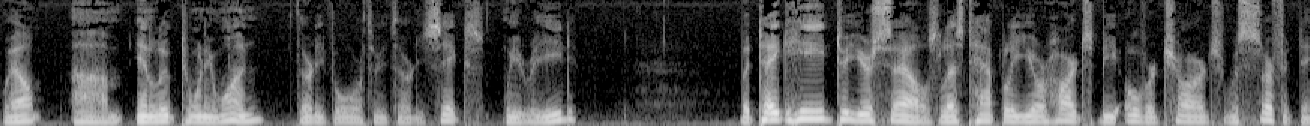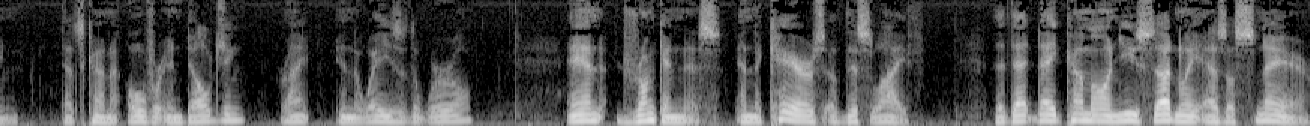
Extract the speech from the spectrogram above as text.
Well, um, in Luke 21, 34 through 36, we read, but take heed to yourselves, lest haply your hearts be overcharged with surfeiting. That's kind of overindulging, right, in the ways of the world. And drunkenness and the cares of this life, that that day come on you suddenly as a snare.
